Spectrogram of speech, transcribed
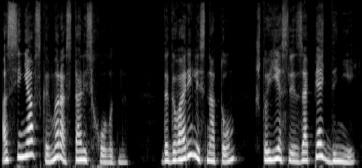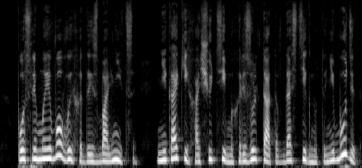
А с Синявской мы расстались холодно. Договорились на том, что если за пять дней после моего выхода из больницы никаких ощутимых результатов достигнуто не будет,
